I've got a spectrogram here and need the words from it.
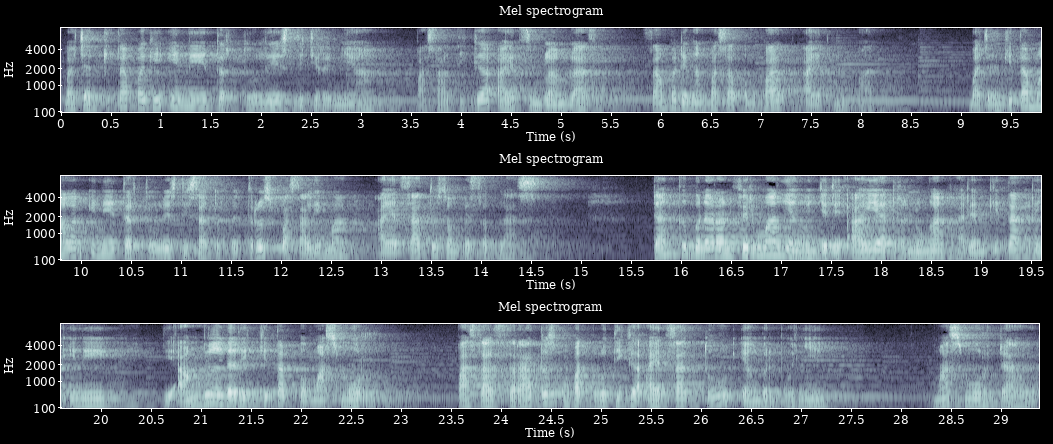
Bacaan kita pagi ini tertulis di Jeremia pasal 3 ayat 19 sampai dengan pasal 4 ayat 4. Bacaan kita malam ini tertulis di 1 Petrus pasal 5 ayat 1 sampai 11 dan kebenaran firman yang menjadi ayat renungan harian kita hari ini diambil dari kitab Pemasmur pasal 143 ayat 1 yang berbunyi Mazmur Daud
